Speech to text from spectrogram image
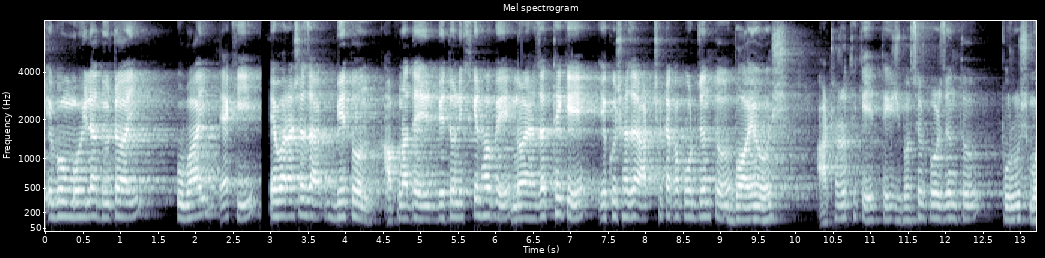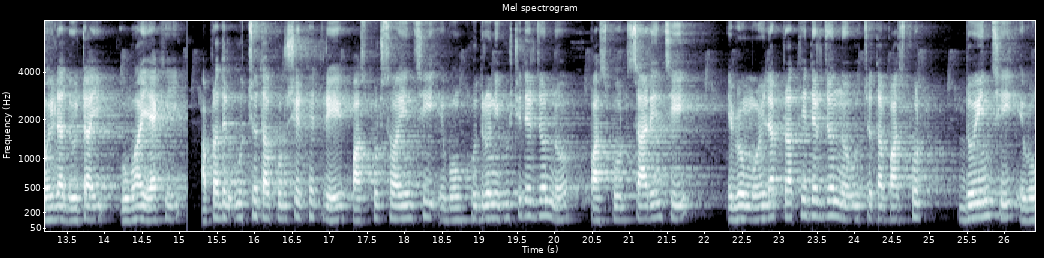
এবং মহিলা দুটাই উভয় একই। এবার আসা যাক বেতন। আপনাদের বেতন স্কেল হবে নয় হাজার থেকে একুশ হাজার আটশো টাকা পর্যন্ত। বয়স আঠারো থেকে তেইশ বছর পর্যন্ত। পুরুষ মহিলা দুইটাই উভয় একই। আপনাদের উচ্চতা পুরুষের ক্ষেত্রে পাসপোর্ট ছয় ইঞ্চি এবং ক্ষুদ্র নিগোষ্ঠীদের জন্য পাসপোর্ট চার ইঞ্চি এবং মহিলা প্রার্থীদের জন্য উচ্চতা পাঁচ ফুট দুই ইঞ্চি এবং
